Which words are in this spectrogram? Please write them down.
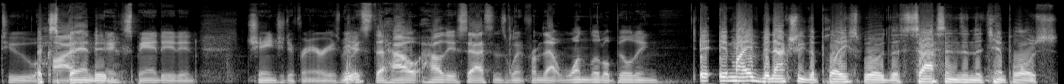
to hide- Expanded. and expanded and changed different areas. Maybe Yeah. it's the how how the assassins went from that one little building. It, it might have been actually the place where the Assassins and the Templars,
